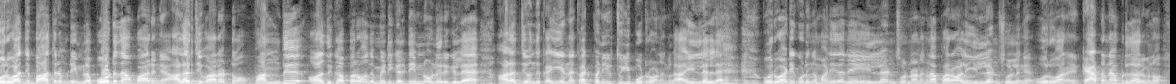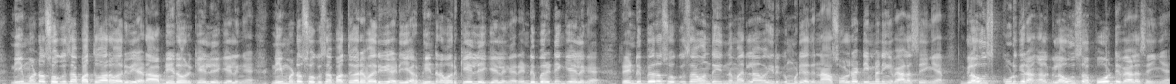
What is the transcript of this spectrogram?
ஒரு வாட்டி பாத்ரூம் டீமில் போட்டு தான் பாருங்கள் அலர்ஜி வரட்டும். வந்து அதுக்கப்புறம் வந்து மெடிக்கல் டீம்னு ஒன்று இருக்குல்ல அலர்ஜி வந்து கையை என்ன கட் பண்ணி தூக்கி போட்டுருவானுங்களா? இல்லை இல்லை ஒரு வாட்டி கொடுங்க. மனிதன் இல்லைன்னு சொன்னானுங்களா? பரவாயில்ல இல்லைன்னு சொல்லுங்கள் ஒரு வாரம் கேப்டனாக அப்படி தான் இருக்கணும். நீ மட்டும் சொகுசா பத்து வாரம் வருவியாடா? அப்படின்ற ஒரு கேள்வியை கேளுங்க. நீ மட்டும் சொகுசா பத்து வாரம் வருவியாடி? அப்படின்ற ஒரு கேள்வியை கேளுங்க. ரெண்டு பேர்ட்டையும் கேளுங்க. ரெண்டு பேரும் சொகுசா வந்து இந்த மாதிரிலாம் இருக்க முடியாது. நான் சொல்கிற டீமில் நீங்கள் வேலை செய்யுங்க. க்ளவுஸ் கொடுக்குறாங்க. க்ளவுஸை போட்டு வேலை செய்யுங்க.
